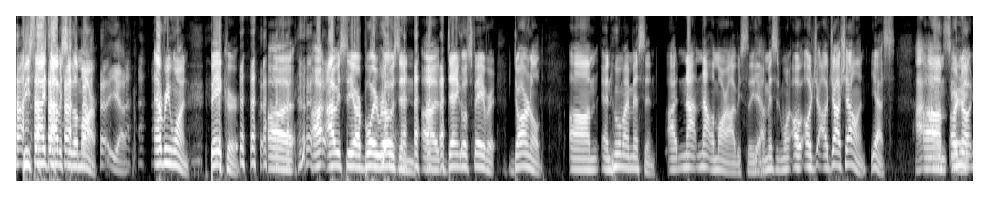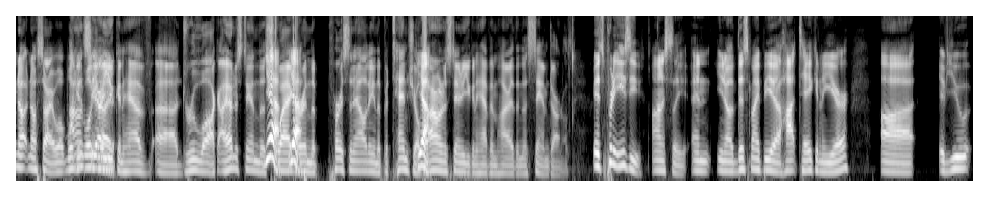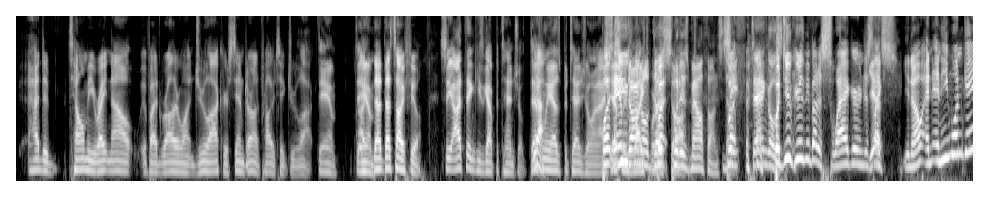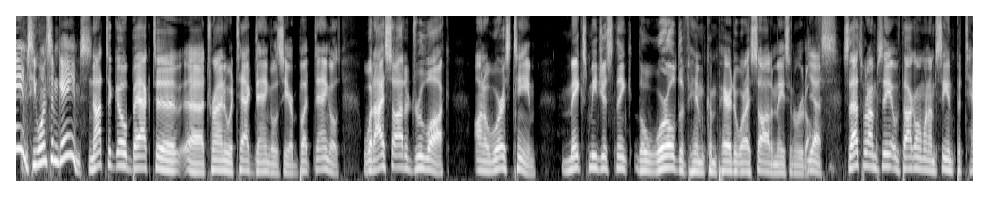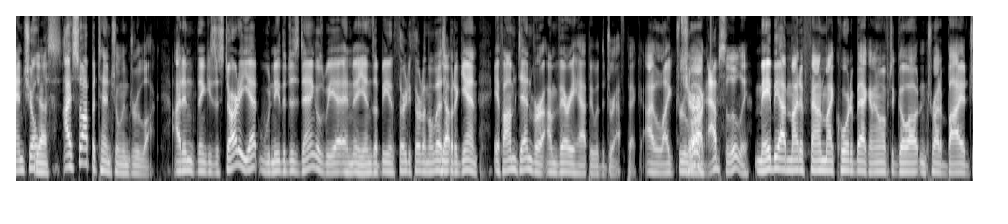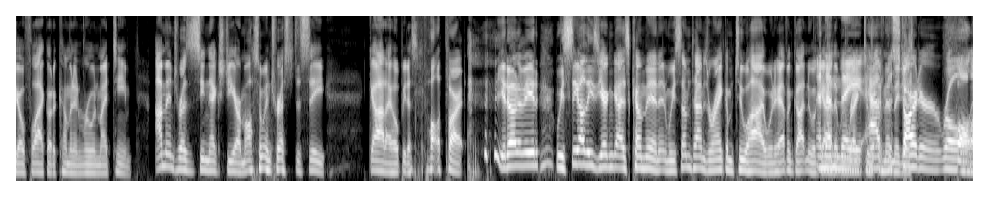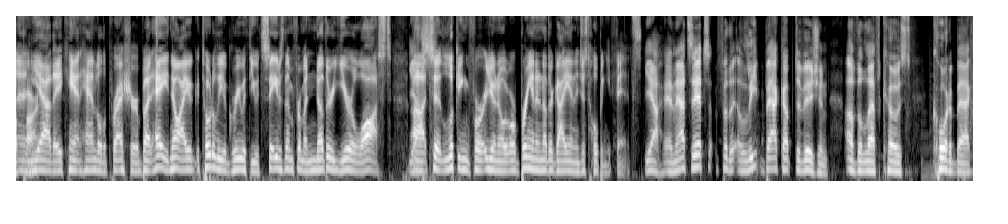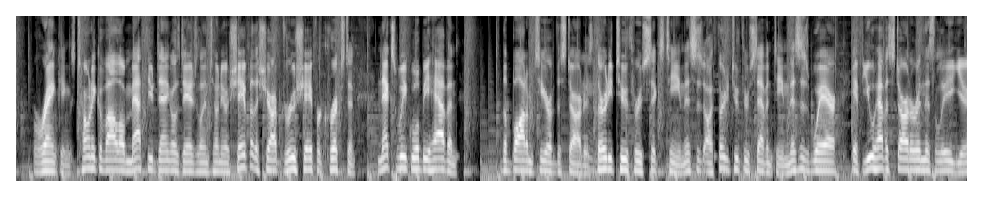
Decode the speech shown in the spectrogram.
Besides, obviously, Lamar. yeah. Everyone. Baker. Uh, obviously, our boy Rosen, uh, Dangle's favorite. Darnold. Um, and who am I missing? Uh, not not Lamar, obviously. Yeah. I'm missing one. Oh, oh, oh, Josh Allen. Yes. I, Um, or no, no, no. Sorry. Well, we'll I get we'll see get how you can have uh, Drew Lock. I understand the Yeah, swagger yeah. and the personality and the potential, Yeah. but I don't understand how you can have him higher than a Sam Darnold. It's pretty easy, honestly. And you know, this might be a hot take in a year. Uh, if you had to tell me right now if I'd rather want Drew Lock or Sam Darnold, I'd probably take Drew Lock. Damn. I- Damn. that, that's how I feel. See, I think he's got potential. Yeah. Definitely has potential, and I But Sam you- definitely Darnold liked what I does saw. put his mouth on stuff. See, Dangles. But do you agree with me about his swagger and just like you know, and and he won games. He won some games. Not to go back to uh, trying to attack Dangles here, but Dangles, what I saw out of Drew Lock on a worse team makes me just think the world of him compared to what I saw out of Mason Rudolph. Yes. So that's what I'm seeing. We're talking about when I'm seeing potential. Yes. I saw potential in Drew Lock. I didn't think he's a starter yet. Neither does Dangles. We and he ends up being 33rd on the list. Yep. But again, if I'm Denver, I'm very happy with the draft pick. I like Drew sure, Lock. absolutely. Maybe I might have found my quarterback, and I don't have to go out and try to buy a Joe Flacco to come in and ruin my team. I'm interested to see next year. I'm also interested to see. God, I hope he doesn't fall apart. you know what I mean? We see all these young guys come in, and we sometimes rank them too high when we haven't gotten to a and guy that we they rank too and then the they starter role, and apart. yeah, they can't handle the pressure. But hey, no, I totally agree with you. It saves them from another year lost uh, to looking for you know or bringing another guy in and just hoping he fits. Yeah, and that's it for the elite backup division of the left coast quarterback rankings. Tony Cavallo, Matthew Dangles, D'Angelo Antonio, Schaefer the Sharp, Drew Schaefer, Crookston. Next week we'll be having the bottom tier of the starters, 32 through 16. This is or 32 through 17. This is where if you have a starter in this league, you,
